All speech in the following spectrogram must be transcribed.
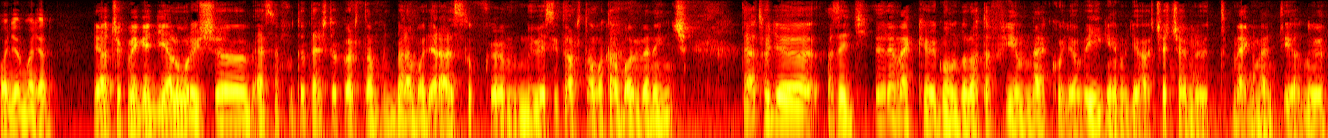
Mondjad, mondjad. Ja, csak még egy ilyen lóris eszmefutatást akartam, hogy belemagyarázzuk művészi tartalmat abban, amiben nincs. Tehát, hogy az egy remek gondolat a filmnek, hogy a végén ugye a csecsemőt megmenti a nő,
